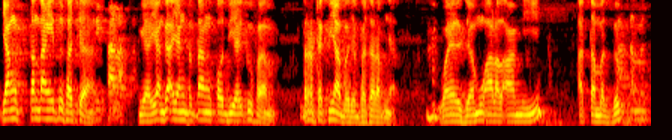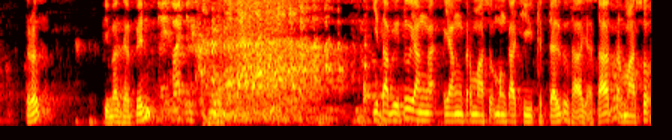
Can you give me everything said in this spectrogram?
Yang tentang itu saja. Ya, yang enggak yang tentang kodiah itu paham. Redaksinya apa ya bahasa Arabnya? Wa yalzamu alal ami at-tamadzub. Terus bimadzhabin itu aja. kitab itu yang yang termasuk mengkaji detail itu saya. Saya termasuk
